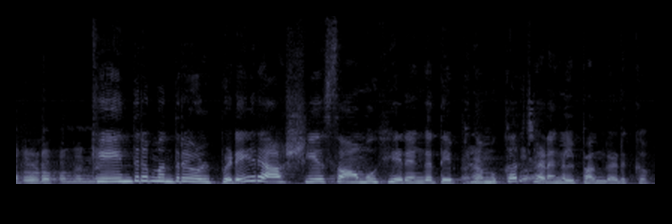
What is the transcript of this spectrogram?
അതോടൊപ്പം തന്നെ കേന്ദ്രമന്ത്രി ഉൾപ്പെടെ രാഷ്ട്രീയ സാമൂഹ്യ രംഗത്തെ പ്രമുഖർ ചടങ്ങിൽ പങ്കെടുക്കും.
